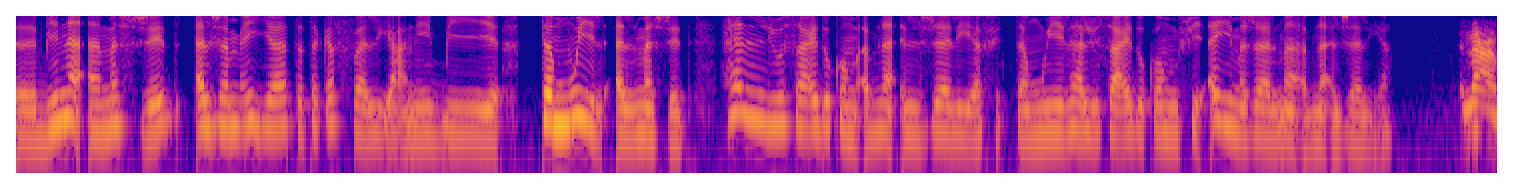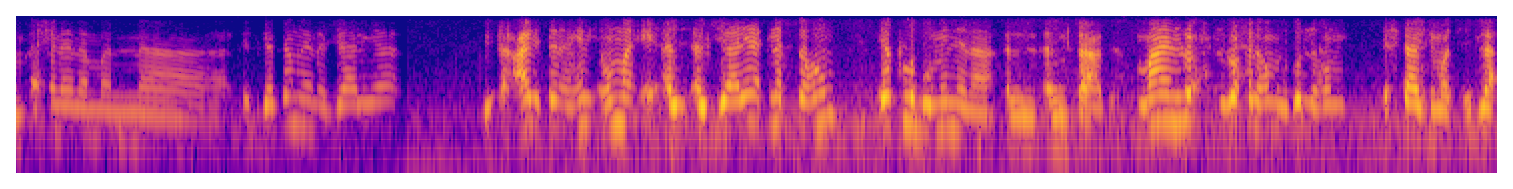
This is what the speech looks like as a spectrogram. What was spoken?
بناء مسجد الجمعية تتكفل يعني بتمويل المسجد. هل يساعدكم أبناء الجالية في التمويل؟ هل يساعدكم في أي مجال ما أبناء الجالية؟ نعم إحنا لما تتقدم لنا جالية عادة هم الجاليات نفسهم يطلبوا مننا المساعدة. ما نروح نروح لهم نقول لهم تحتاج مسجد لا.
